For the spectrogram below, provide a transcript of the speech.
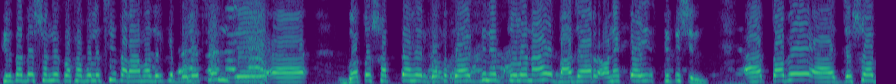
ক্রেতাদের সঙ্গে কথা বলেছি, তারা আমাদেরকে বলেছেন যে গত সপ্তাহের, গত কয়েকদিনের তুলনায় বাজার অনেকটাই স্থিতিশীল। তবে যেসব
